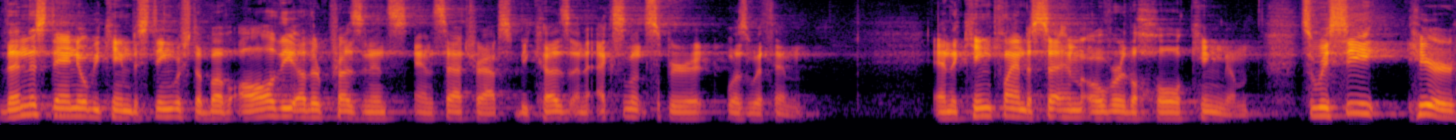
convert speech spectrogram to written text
Then this Daniel became distinguished above all the other presidents and satraps because an excellent spirit was with him. And the king planned to set him over the whole kingdom. So we see here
